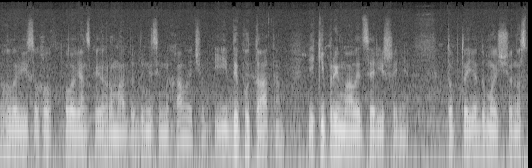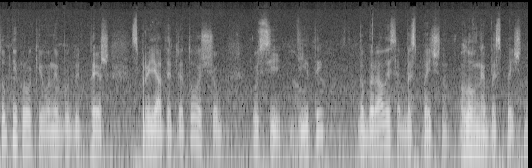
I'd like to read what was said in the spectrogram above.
голові Сухополов'янської громади Денису Михайловичу, і депутатам, які приймали це рішення. Тобто я думаю, що наступні кроки вони будуть теж сприяти для того, щоб усі діти добиралися безпечно, головне безпечно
